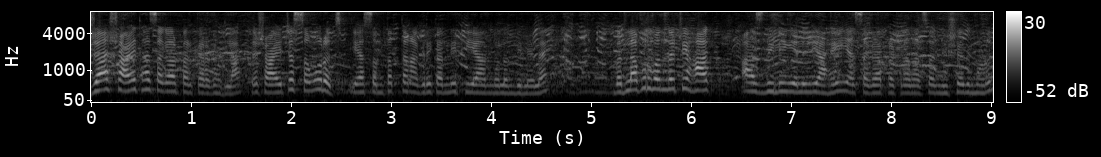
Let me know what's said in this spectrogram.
ज्या शाळेत हा सगळा प्रकार घडला त्या शाळेच्या समोरच या संतप्त नागरिकांनी ठिय्या आंदोलन दिलेलं आहे. बदलापूर बंदची हाक आज दिली गेलेली आहे या सगळ्या प्रकरणाचा निषेध म्हणून.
